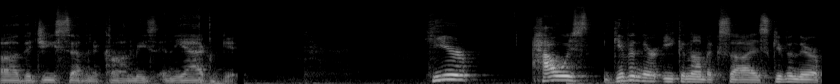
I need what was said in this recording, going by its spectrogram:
uh, the G7 economies in the aggregate. Here, how is, given their economic size, given their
